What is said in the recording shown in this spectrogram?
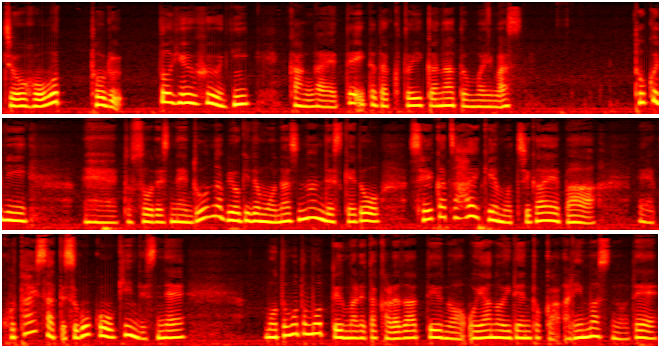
情報を取るというふうに考えていただくといいかなと思います。特にえーとそうですねどんな病気でも同じなんですけど生活背景も違えばえー、個体差ってすごく大きいんですね。もともと持って生まれた体っていうのは親の遺伝とかありますので、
